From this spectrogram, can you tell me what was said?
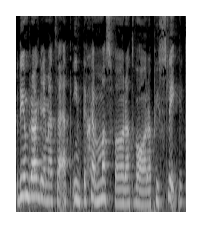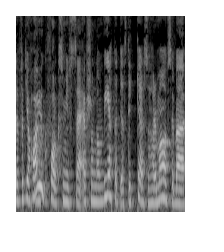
Det är en bra grej med att, här, att inte skämmas för att vara pysslig. Därför att jag har ju folk som just säger eftersom de vet att jag stickar så hör de av sig bara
